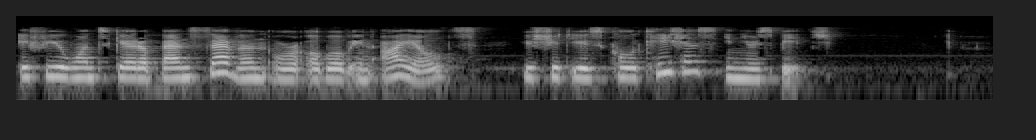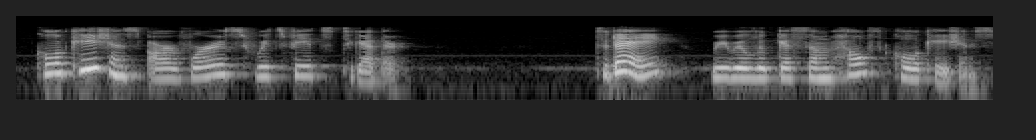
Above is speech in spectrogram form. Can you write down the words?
if you want to get a band 7 or above in IELTS, you should use collocations in your speech. Collocations are words which fit together. Today, we will look at some health collocations.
